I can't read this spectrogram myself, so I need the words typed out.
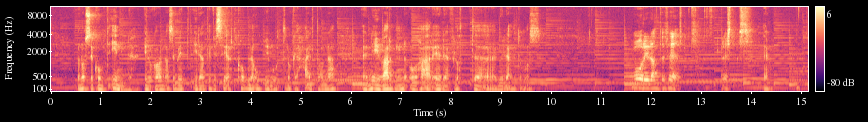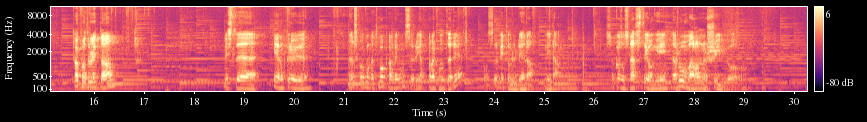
Men også kommet inn i noe annet som er blitt identifisert, kobla opp imot noe helt annet. En ny verden, og her er det flotte muligheter, Thomas. Vår identitet, Kristus. Ja. Takk for at du lytta. Hvis det er det noe du ønsker å komme tilbake deg om, så er du hjertelig velkommen til det. Og så er det fint om du deler videre. Snakkes oss neste gang i Romerne 7. og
